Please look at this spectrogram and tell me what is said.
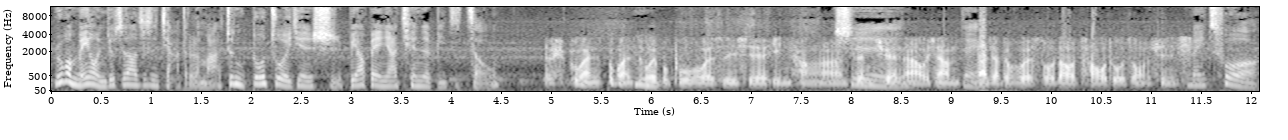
如果没有，你就知道这是假的了嘛。就你多做一件事，不要被人家牵着鼻子走。对，不管不管是卫部部或者是一些银行啊、是。证券啊，我想大家都会有收到超多这种讯息。没错，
